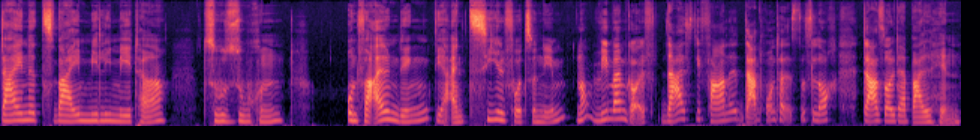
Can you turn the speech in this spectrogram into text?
deine zwei Millimeter zu suchen und vor allen Dingen dir ein Ziel vorzunehmen, ne? wie beim Golf. Da ist die Fahne, da drunter ist das Loch, da soll der Ball hin.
